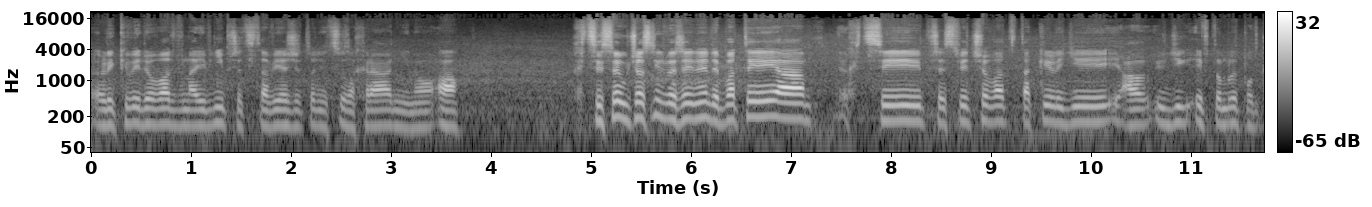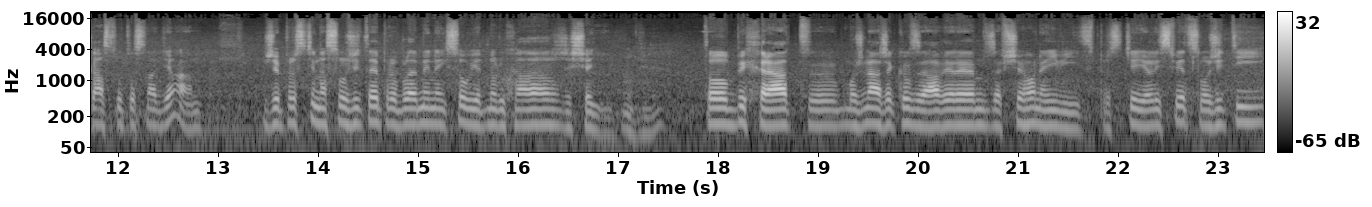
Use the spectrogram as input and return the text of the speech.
likvidovat v naivní představě, že to něco zachrání. No a chci se účastnit veřejné debaty a chci přesvědčovat taky lidi, a lidi i v tomhle podcastu to snad dělám, že prostě na složité problémy nejsou jednoduchá řešení. Mm-hmm. To bych rád eh, možná řekl závěrem ze všeho nejvíc. Prostě je-li svět složitý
